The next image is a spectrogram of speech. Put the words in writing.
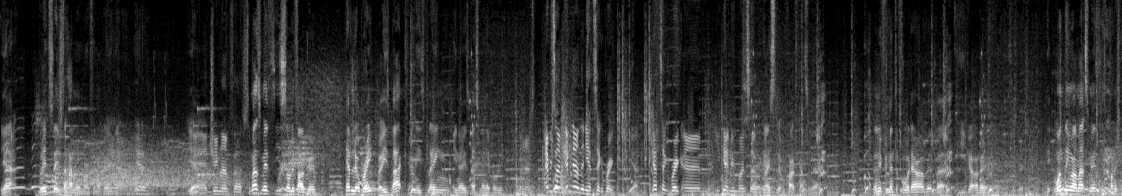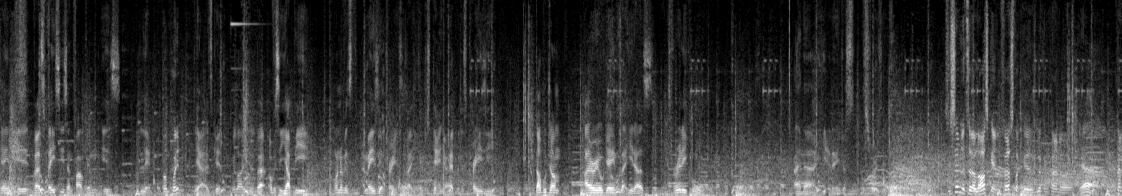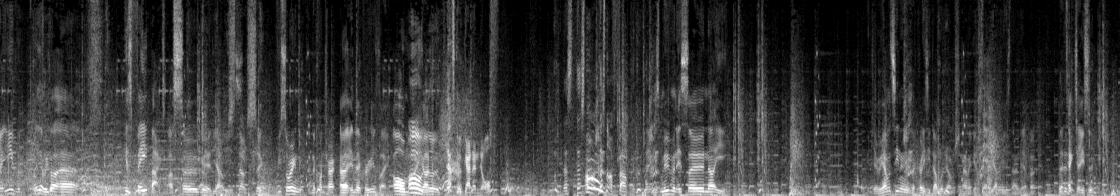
Yeah. Weird stage to handle more if you're not going there. Yeah. Yeah. Yeah, Dreamland first. So Matt Smith, he's solid Falco. He had a little break, but he's back and he's playing, you know, his best melee probably. You every time, every now and then you have to take a break. Yeah. You have to take a break and you get a new mindset. Again. Nice little crouch cancel there. I don't know if you meant to forward air out of it, but he got on over, which is good. Hi- One thing about Matt Smith, his punish game is, versus Spaceys and Falcon is lit. On point. Yeah, it's good. We like it. But obviously Jeapie, one of his amazing traits is that you can just get in your head with this crazy double jump aerial game that he does. It's really cool. And, uh, he, and then he just destroys it. So similar to the last game, the first stock is looking kind of Yeah. kind of even. Oh yeah, we got uh, his fade backs are so good. That was, that was sick. If you saw in, in the contract uh, in the cruise, like, oh my Oh, god, no. let's go Ganondorf. That's that's not that's not a Falcon thing. His movement is so nutty. Okay, we haven't seen any of the crazy double jump shenanigans that Jeapie's done yet, but the But tech chaser.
